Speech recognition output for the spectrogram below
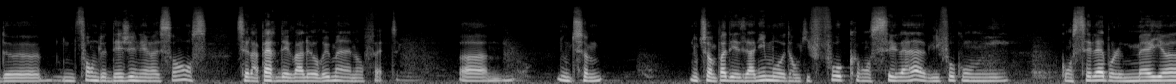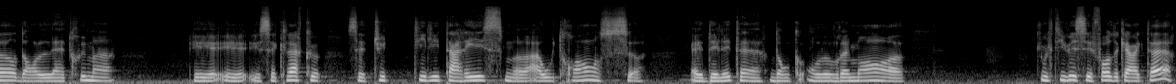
d'une forme de dégénérescence, c'est la perte des valeurs humaines, en fait. Euh, nous, ne sommes, pas des animaux, donc il faut qu'on s'élève, il faut qu'on qu'on célèbre le meilleur dans l'être humain. Et, et, c'est clair que cet utilitarisme à outrance est délétère. Donc on veut vraiment euh, cultiver ses forces de caractère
